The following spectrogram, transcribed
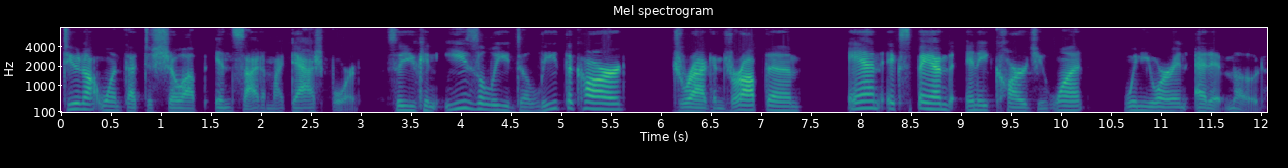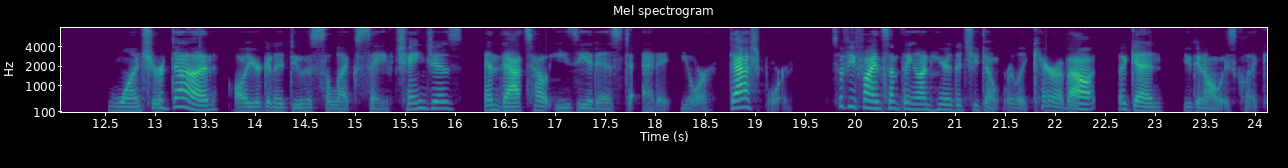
do not want that to show up inside of my dashboard. So you can easily delete the card, drag and drop them, and expand any cards you want when you are in edit mode. Once you're done, all you're going to do is select Save Changes, and that's how easy it is to edit your dashboard. So if you find something on here that you don't really care about, again, you can always click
